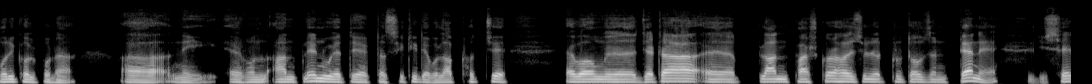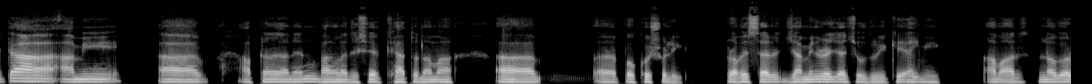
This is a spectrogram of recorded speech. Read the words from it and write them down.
পরিকল্পনা নেই। এখন আনপ্লেন ওয়েতে একটা সিটি ডেভেলপ হচ্ছে এবং যেটা প্ল্যান পাস করা হয়েছিল টু থাউজেন্ড টেনে সেটা আমি আপনারা জানেন বাংলাদেশের খ্যাতনামা প্রকৌশলী প্রফেসর জামিল রেজা চৌধুরীকে আমি আমার নগর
